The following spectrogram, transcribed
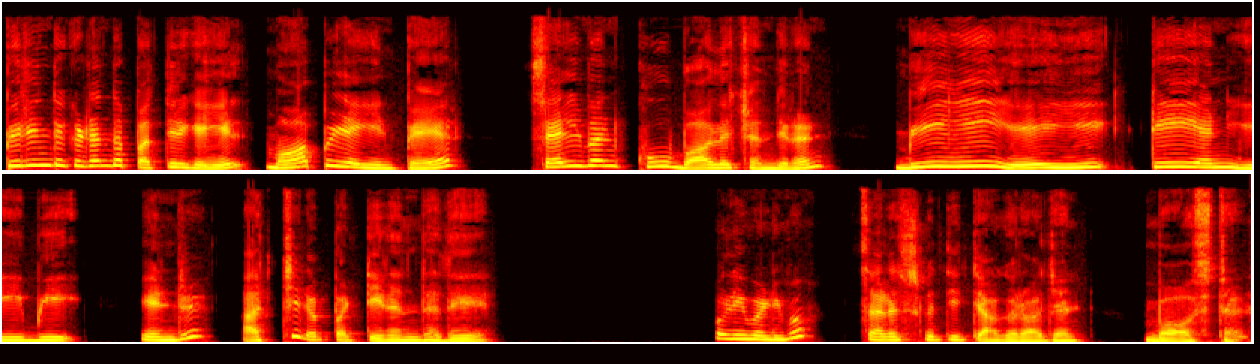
பிரிந்து கிடந்த பத்திரிகையில் மாப்பிள்ளையின் பெயர் செல்வன் கு. Balachandran. B E A E T N E B என்று அச்சிடப்பட்டிருந்தது. ஒளிவடிவம் சரஸ்வதி தியாகராஜன் பாஸ்டன்.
